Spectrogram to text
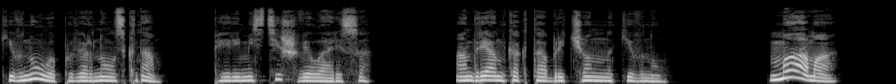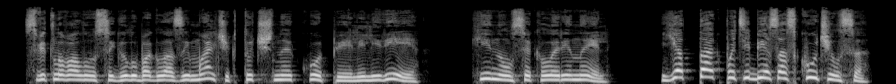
кивнула, повернулась к нам. «Переместишь Велариса?» Андриан как-то обреченно кивнул. «Мама!» Светловолосый голубоглазый мальчик, точная копия Лилирея, кинулся к Ларинель. «Я так по тебе соскучился!»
